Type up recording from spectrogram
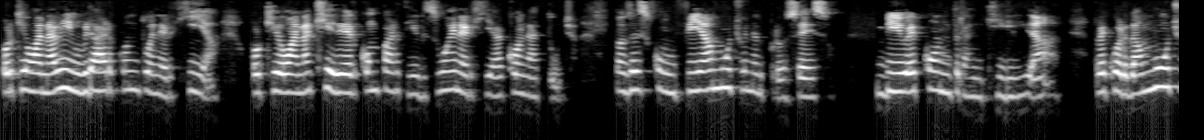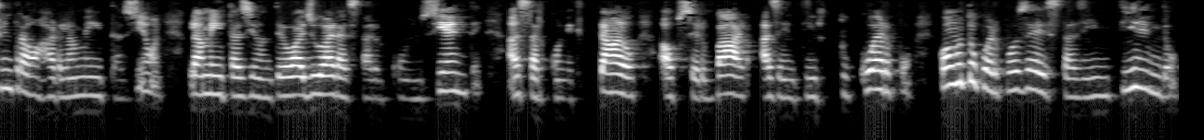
porque van a vibrar con tu energía, porque van a querer compartir su energía con la tuya. Entonces confía mucho en el proceso, vive con tranquilidad, Recuerda mucho en trabajar la meditación. La meditación te va a ayudar a estar consciente, a estar conectado, a observar, a sentir tu cuerpo, cómo tu cuerpo se está sintiendo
